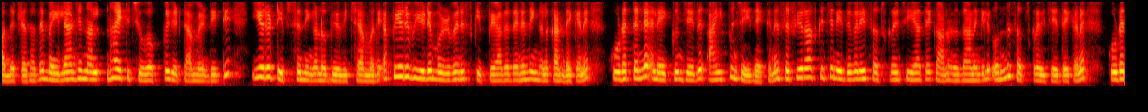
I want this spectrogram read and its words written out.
വന്നിട്ടുള്ളത്. അത് മൈലാഞ്ചി നന്നായിട്ട് ചുവപ്പ് കിട്ടാൻ വേണ്ടിയിട്ട് ഈ ഒരു ടിപ്സ് നിങ്ങൾ ഉപയോഗിച്ചാൽ മതി. അപ്പോൾ ഈ ഒരു വീഡിയോ മുഴുവൻ സ്കിപ്പ് ചെയ്യാതെ തന്നെ നിങ്ങൾ കണ്ടേക്കണേ. കൂടെ തന്നെ ലൈക്കും ചെയ്ത് ഐപ്പും ചെയ്തേക്കണേ. സഫീറാസ് കിച്ചൻ ഇതുവരെ സബ്സ്ക്രൈബ് ചെയ്യാതെ കാണുന്നതാണെങ്കിൽ ഒന്ന് സബ്സ്ക്രൈബ് ചെയ്തേക്കണേ. കൂടെ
